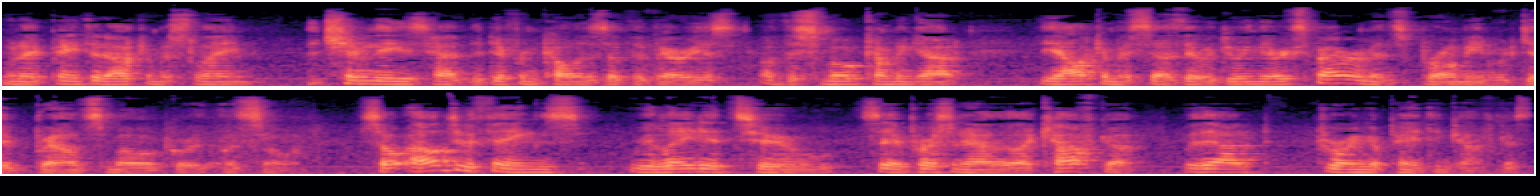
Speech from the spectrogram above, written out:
When I painted Alchemist Lane, the chimneys had the different colors of the various of the smoke coming out. The alchemists, as they were doing their experiments, bromine would give brown smoke or, or so on. So I'll do things related to, say, a personality like Kafka without drawing or painting Kafka.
